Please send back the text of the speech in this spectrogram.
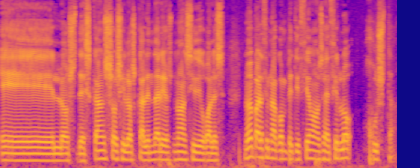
eh, los descansos y los calendarios no han sido iguales. No me parece una competición, vamos a decirlo, justa.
